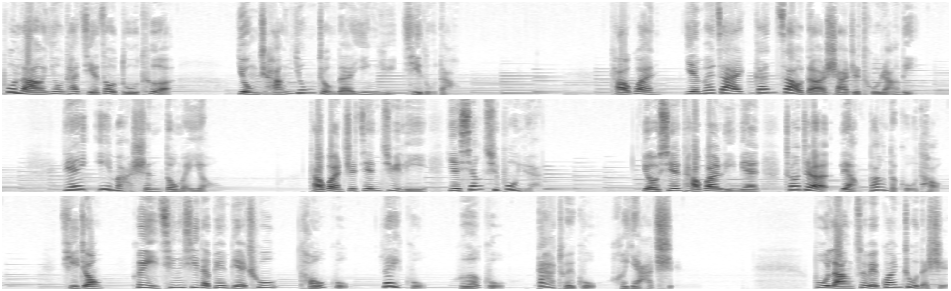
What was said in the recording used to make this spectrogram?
布朗用他节奏独特、永长臃肿的英语记录道：“陶罐掩埋在干燥的沙质土壤里，连一码深都没有。陶罐之间距离也相去不远。有些陶罐里面装着两磅的骨头，其中可以清晰地辨别出头骨、肋骨、额骨、大腿骨和牙齿。布朗最为关注的是。”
